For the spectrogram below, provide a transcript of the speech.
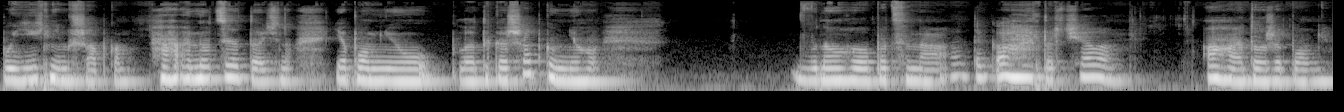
По їхнім шапкам. Ха, ну це точно. Я пам'ятаю, була така шапка в нього в одного пацана. Така торчала. Ага, теж пам'ятаю.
